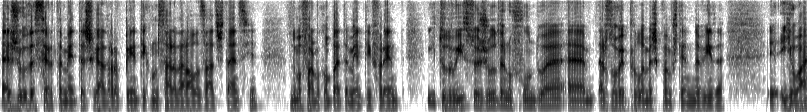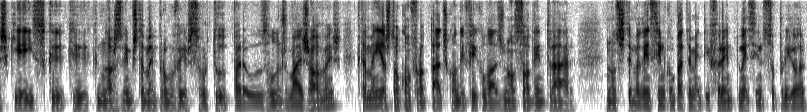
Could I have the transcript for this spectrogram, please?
ajuda certamente a chegar de repente e começar a dar aulas à distância de uma forma completamente diferente e tudo isso ajuda, no fundo, a, a, resolver problemas que vamos tendo na vida. E eu acho que é isso que, que, que, nós devemos também promover, sobretudo para os alunos mais jovens, que também eles estão confrontados com dificuldades não só de entrar num sistema de ensino completamente diferente, no ensino superior,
